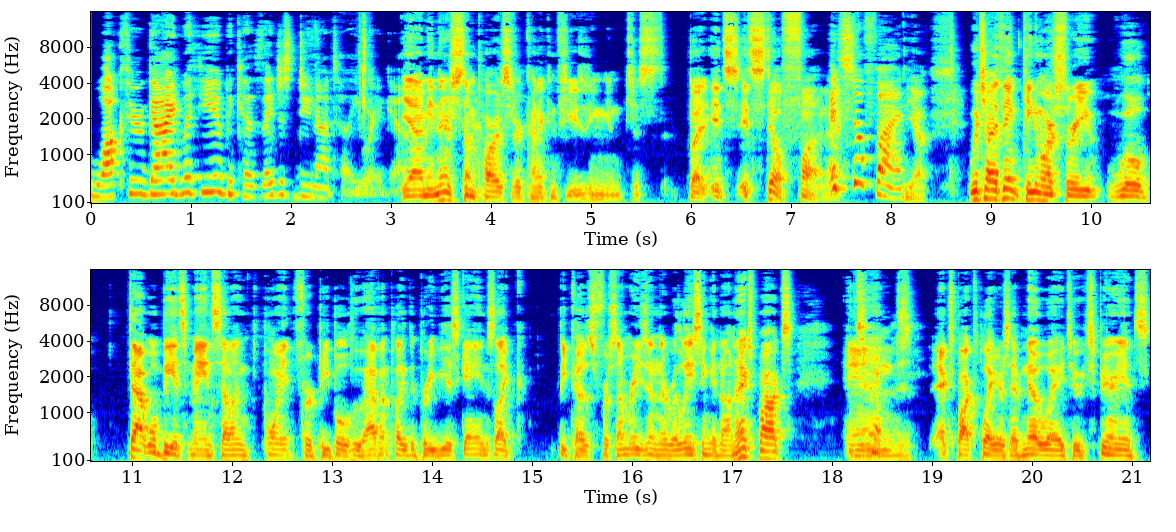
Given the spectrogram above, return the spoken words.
walkthrough guide with you because they just do not tell you where to go. yeah, I mean, there's some parts that are kind of confusing and just but it's it's still fun. It's still fun. Yeah. which I think Kingdom Hearts 3 will that will be its main selling point for people who haven't played the previous games like because for some reason they're releasing it on Xbox and Xbox players have no way to experience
